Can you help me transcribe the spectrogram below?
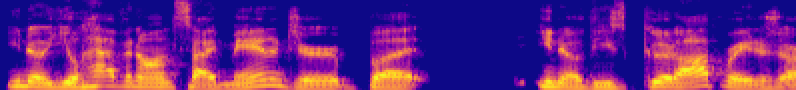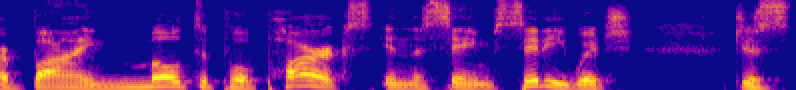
you know, you'll have an on-site manager, but you know, these good operators are buying multiple parks in the same city, which just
